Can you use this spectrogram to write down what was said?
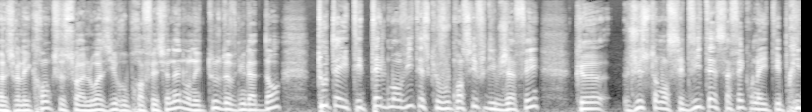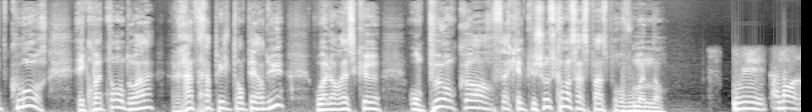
euh, sur l'écran, que ce soit loisir ou professionnel. On est tous devenus là-dedans. Tout a été tellement vite. Est-ce que vous pensez, Philippe Jaffé, que justement cette vitesse a fait qu'on a été pris de court et que maintenant on doit rattraper le temps perdu? Ou alors est-ce que on peut encore faire quelque chose? Comment ça se passe pour vous maintenant? Oui, alors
